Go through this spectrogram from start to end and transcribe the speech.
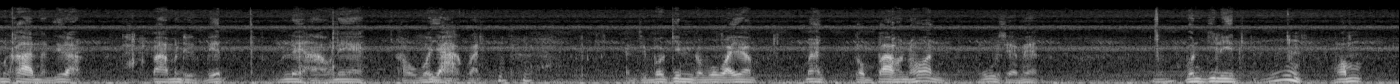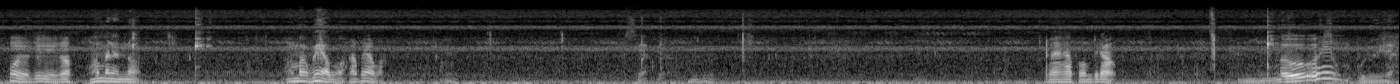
มันคานนั่นสิล่ะปลามันถึกเบ็ดมันเลยหาวแน่เขาบ่อยากวัดอันที่บ่กินก็บ่ไหวครับมาต้มปลาฮ้อนๆอู้แซ่บแม่นบนจิริตอื้อหอมโอ้ยที่เนาะหอมมันนั่นเนาะหอมมากแพ้วบ่พักแพ้วบ่ แซ่บอยู่มาครับผมพี่น้องอืมโอ้ยสมปุรุยอะ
